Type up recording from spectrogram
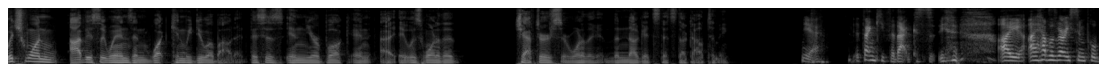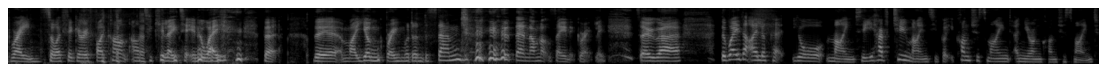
which one obviously wins and what can we do about it? This is in your book and it was one of the chapters or one of the, the nuggets that stuck out to me. Yeah. Thank you for that because i i have a very simple brain so i figure if i can't articulate it in a way that the my young brain would understand then i'm not saying it correctly. So uh, the way that i look at your mind so you have two minds. You've got your conscious mind and your unconscious mind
